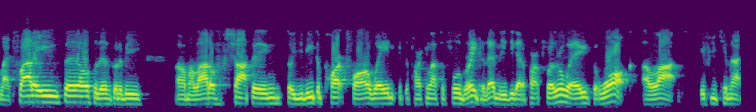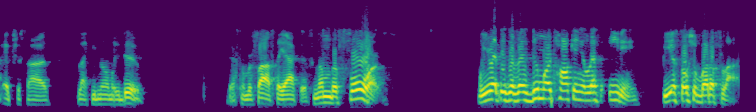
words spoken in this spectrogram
Black Friday sale, so there's going to be um, a lot of shopping. So you need to park far away. If the parking lots are full, great, because that means you got to park further away, but walk a lot if you cannot exercise like you normally do. That's number five, stay active. Number four, when you're at these events, do more talking and less eating. Be a social butterfly.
